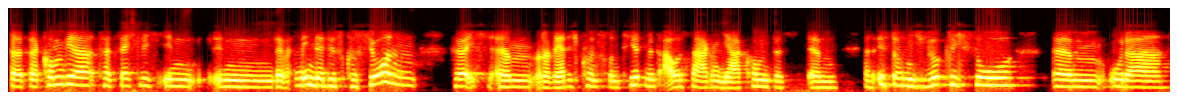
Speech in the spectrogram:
da, da kommen wir tatsächlich in, in, der, in der Diskussion, höre ich ähm, oder werde ich konfrontiert mit Aussagen, ja komm, das, ähm, das ist doch nicht wirklich so ähm, oder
